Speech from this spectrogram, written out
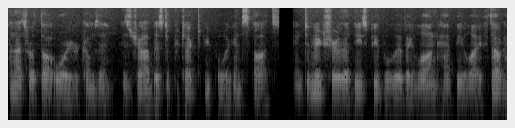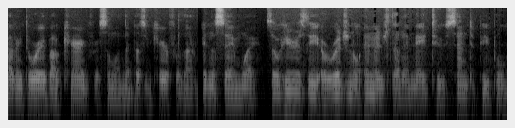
And that's where Thot Warrior comes in. His job is to protect people against thots, and to make sure that these people live a long, happy life without having to worry about caring for someone that doesn't care for them in the same way. So here's the original image that I made to send to people.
